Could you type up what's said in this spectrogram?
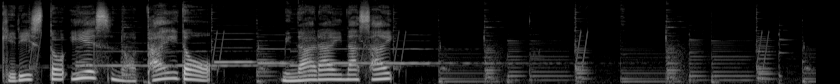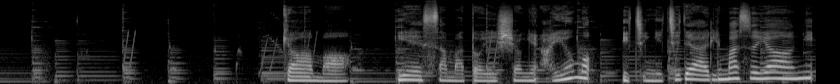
キリストイエスの態度を見習いなさい。今日もイエス様と一緒に歩む一日でありますように。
